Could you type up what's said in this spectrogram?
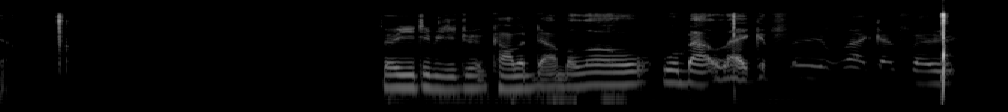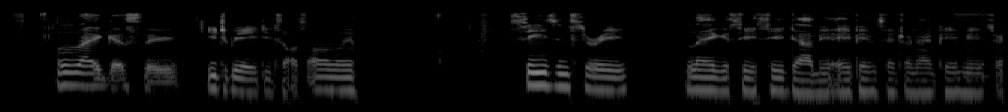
yeah. So YouTube, comment down below What about legacy, legacy, legacy. YouTube 18 sauce only. Season 3, Legacy CW, 8 p.m. Central, 9 p.m. Eastern.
